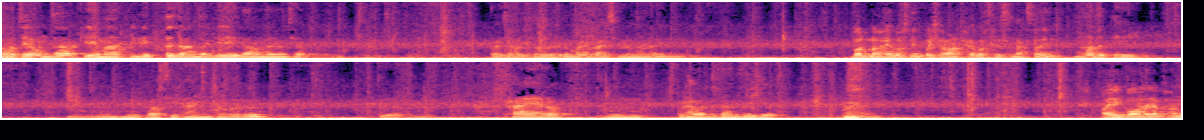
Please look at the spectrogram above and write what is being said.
सोचे हुन्छ केमा पिलित त जान्छ केही थाहा हुँदैन छ्या पैसाको थोरै त माया फेरि मलाई। बरु नखाइ बस्ने पैसा अँठेर बस्ने जस्तो लाग्छ है। म त त्यही। उम्, पछि खाइन्छ बरु त्यो खाएर उम्, पुठा भएर जान्छ यो। अहिले गनेर खन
